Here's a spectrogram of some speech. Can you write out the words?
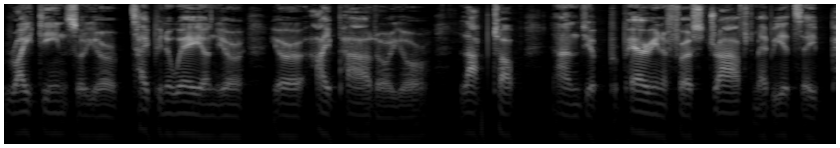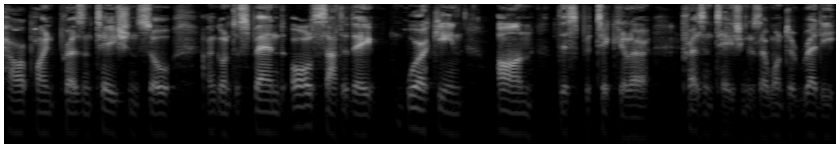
writing, so you're typing away on your, your iPad or your laptop and you're preparing a first draft. Maybe it's a PowerPoint presentation. So I'm going to spend all Saturday working on this particular presentation because I want it ready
